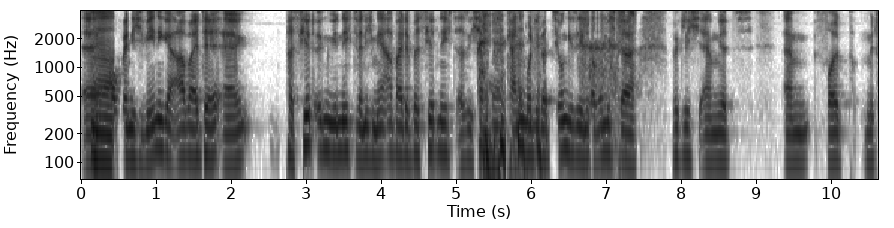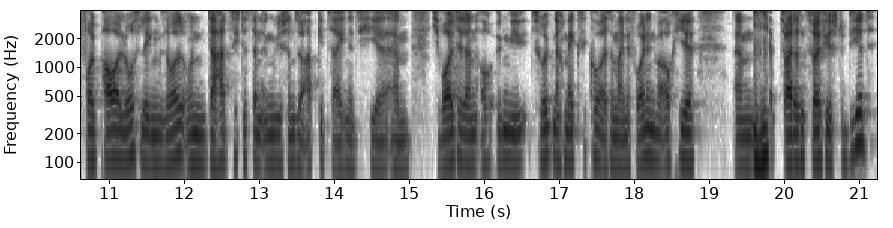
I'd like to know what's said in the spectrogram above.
äh, ja. auch wenn ich weniger arbeite, äh, passiert irgendwie nichts. Wenn ich mehr arbeite, passiert nichts. Also ich habe keine Motivation gesehen, warum ich da wirklich ähm, jetzt ähm, voll, mit voll Power loslegen soll. Und da hat sich das dann irgendwie schon so abgezeichnet hier. Ähm, ich wollte dann auch irgendwie zurück nach Mexiko. Also meine Freundin war auch hier. Ähm, mhm. Ich habe 2012 hier studiert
